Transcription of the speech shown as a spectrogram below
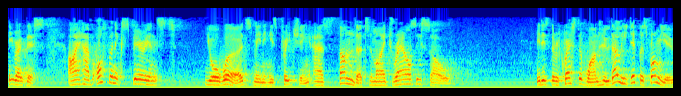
He wrote this I have often experienced your words, meaning his preaching, as thunder to my drowsy soul. It is the request of one who, though he differs from you,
